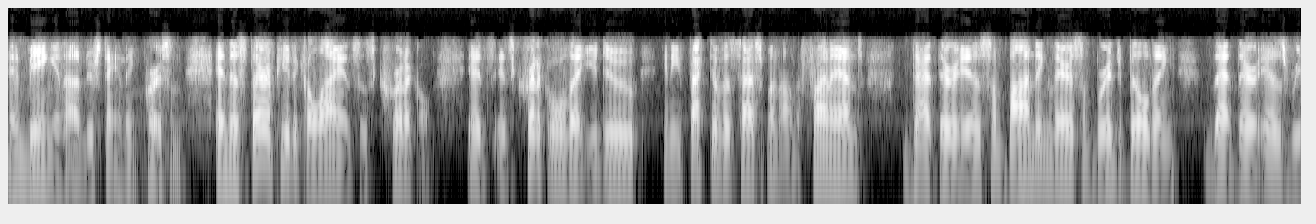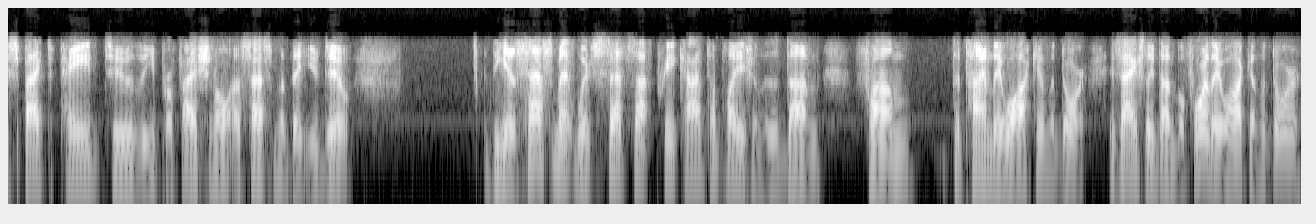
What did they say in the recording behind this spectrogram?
and being an understanding person. And this therapeutic alliance is critical. It's it's critical that you do an effective assessment on the front end that there is some bonding there, some bridge building, that there is respect paid to the professional assessment that you do. The assessment which sets up pre contemplation is done from the time they walk in the door. It's actually done before they walk in the door,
